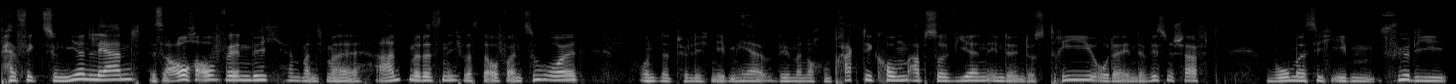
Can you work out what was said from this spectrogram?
perfektionieren lernt. Ist auch aufwendig. Manchmal ahnt man das nicht, was da auf einen zurollt. Und natürlich nebenher will man noch ein Praktikum absolvieren in der Industrie oder in der Wissenschaft, wo man sich eben für die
